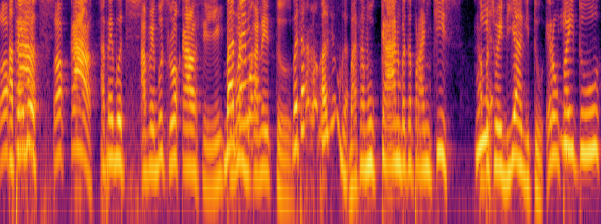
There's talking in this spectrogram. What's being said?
Lokal. Ape Boots. Lokal. Apa Boots? Ape Boots lokal sih. Bata Cuman emang? bukan itu. Bata kan lokal juga. Bata bukan, bata Perancis. Emang apa iya? Swedia gitu. Eropa itu.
